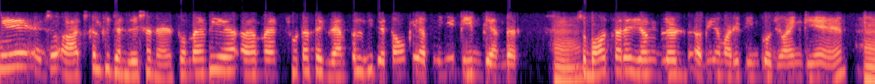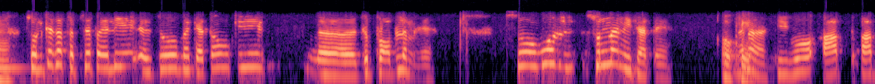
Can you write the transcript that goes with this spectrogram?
में जो आजकल की जनरेशन है तो मैं भी अ, मैं एक छोटा सा एग्जांपल ही देता हूँ कि अपनी ही टीम के अंदर। हम्म। सो बहुत सारे यंग ब्लड अभी हमारी टीम को ज्वाइन किए हैं। हम्म। सो उनके साथ सबसे पहली जो मैं कहता हूँ कि जो प्रॉब्लम है सो वो सुनना नहीं चाहते हैं। ओके है ना? कि वो आप आप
